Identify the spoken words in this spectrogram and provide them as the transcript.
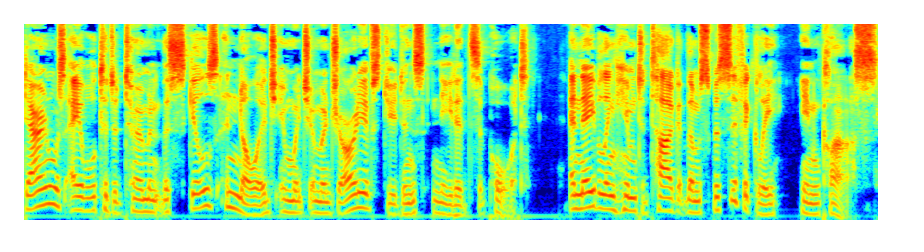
Darren was able to determine the skills and knowledge in which a majority of students needed support, enabling him to target them specifically in class.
